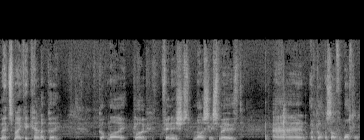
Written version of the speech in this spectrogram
let's make a canopy. Got my plug finished, nicely smoothed, and I've got myself a bottle.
